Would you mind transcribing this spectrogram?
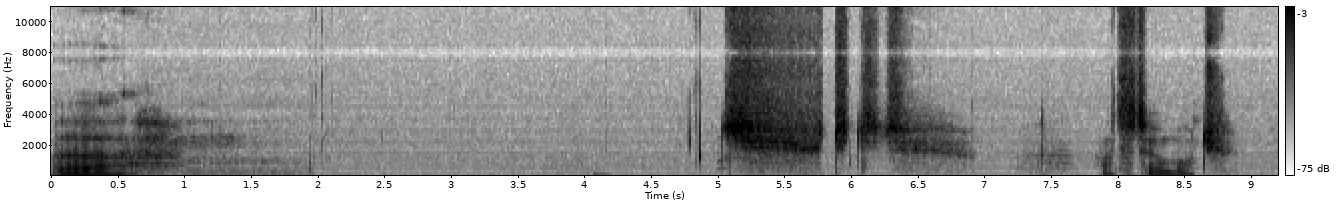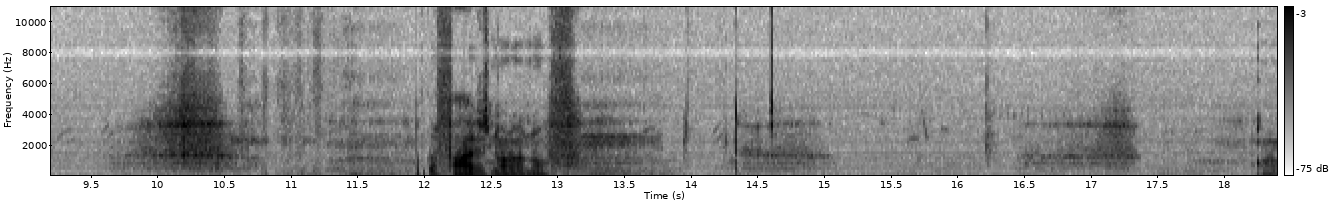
Uh, that's too much. But the five's not enough. Gonna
